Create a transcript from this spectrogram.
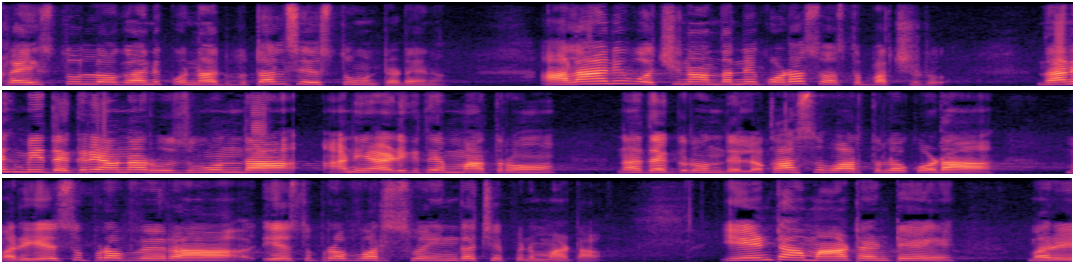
క్రైస్తువుల్లో కానీ కొన్ని అద్భుతాలు చేస్తూ ఉంటాడు ఆయన. అలా అని వచ్చిన అందరినీ కూడా స్వస్థపరచడు. దానికి మీ దగ్గర ఏమైనా రుజువు ఉందా అని అడిగితే మాత్రం నా దగ్గర ఉంది. లోకాసు వార్తలో కూడా మరి యేసుప్రభువే రా యేసుప్రభు వారు స్వయంగా చెప్పిన మాట. ఏంటి ఆ మాట అంటే మరి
